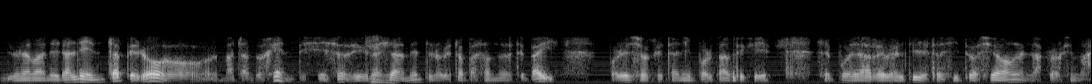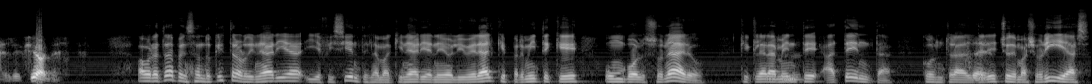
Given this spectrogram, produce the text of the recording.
de una manera lenta, pero matando gente. Eso es desgraciadamente lo que está pasando en este país. Por eso es que es tan importante que se pueda revertir esta situación en las próximas elecciones. Ahora estaba pensando qué extraordinaria y eficiente es la maquinaria neoliberal que permite que un Bolsonaro, que claramente atenta contra el derecho de mayorías,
